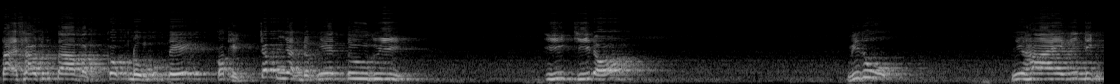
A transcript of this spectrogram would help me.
Tại sao chúng ta và cộng đồng quốc tế có thể chấp nhận được những tư duy ý chí đó? Ví dụ như hai cái định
